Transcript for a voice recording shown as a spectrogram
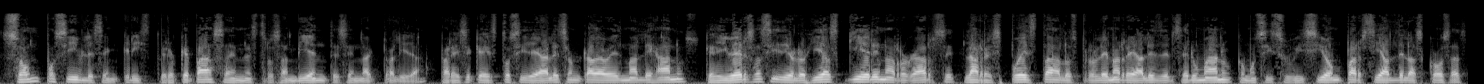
son posibles en Cristo. Pero ¿qué pasa en nuestros ambientes en la actualidad? Parece que estos ideales son cada vez más lejanos, que diversas ideologías quieren arrogarse la respuesta a los problemas reales del ser humano como si su visión parcial de las cosas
